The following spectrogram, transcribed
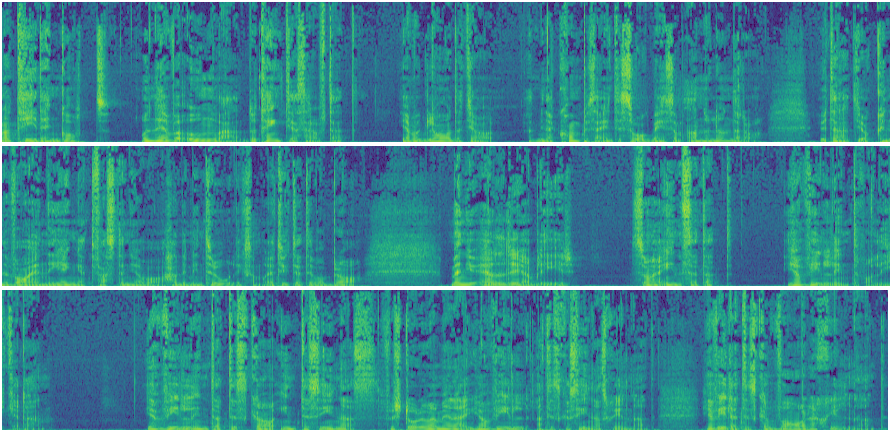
har tiden gått. Och när jag var ung, va, då tänkte jag så här ofta att jag var glad att, jag, att mina kompisar inte såg mig som annorlunda då. Utan att jag kunde vara en i gänget fastän jag var, hade min tro. Liksom. Och jag tyckte att det var bra. Men ju äldre jag blir så har jag insett att jag vill inte vara likadan. Jag vill inte att det ska inte synas. Förstår du vad jag menar? Jag vill att det ska synas skillnad. Jag vill att det ska vara skillnad.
